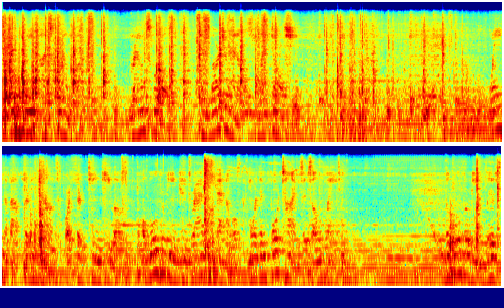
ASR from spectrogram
Wolverine hunts groundhogs, ground squirrels, and larger animals like Dall sheep. Weighing about 30 pounds or 13 kilos, a wolverine can drag off animals than four times its own weight. The wolverine lives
